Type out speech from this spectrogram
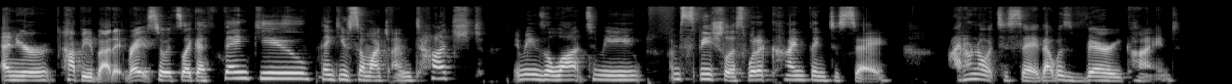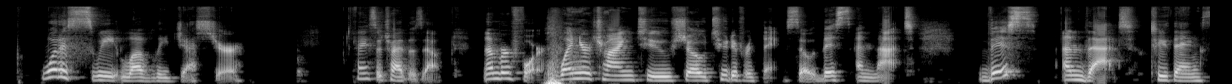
and you're happy about it, right? So it's like a thank you. Thank you so much. I'm touched. It means a lot to me. I'm speechless. What a kind thing to say. I don't know what to say. That was very kind. What a sweet, lovely gesture. Okay, so try those out. Number four, when you're trying to show two different things. So this and that. This and that, two things,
